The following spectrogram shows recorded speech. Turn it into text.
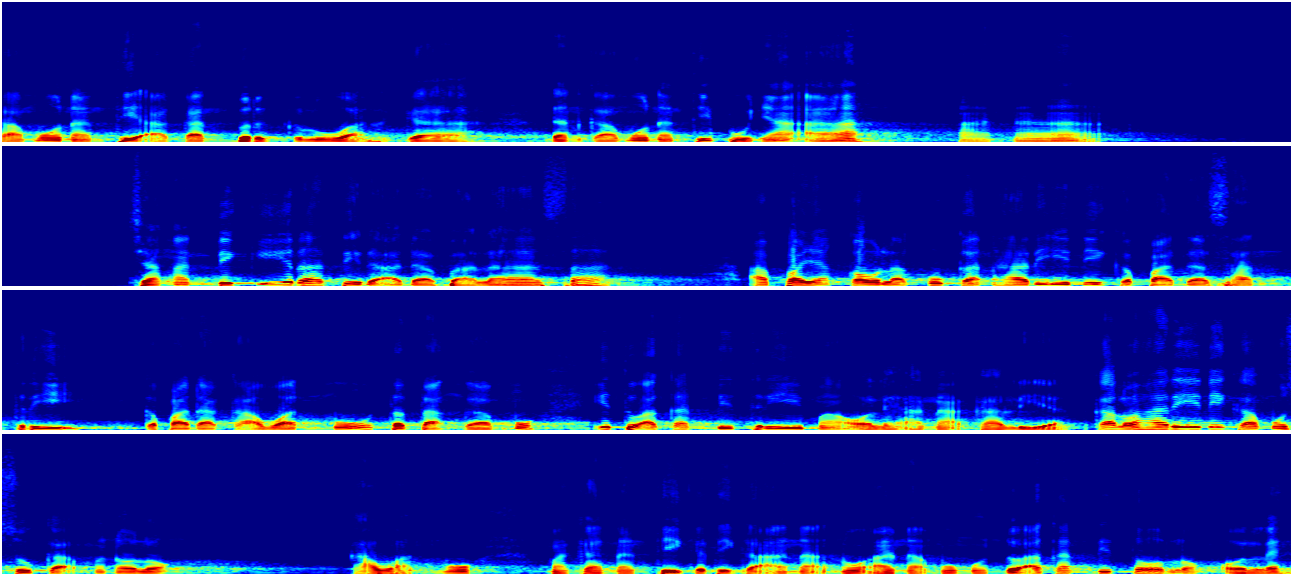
kamu nanti akan berkeluarga dan kamu nanti punya ah anak Jangan dikira tidak ada balasan. Apa yang kau lakukan hari ini kepada santri, kepada kawanmu, tetanggamu, itu akan diterima oleh anak kalian. Kalau hari ini kamu suka menolong kawanmu, maka nanti ketika anakmu anakmu mundur akan ditolong oleh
